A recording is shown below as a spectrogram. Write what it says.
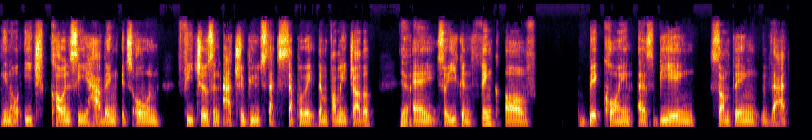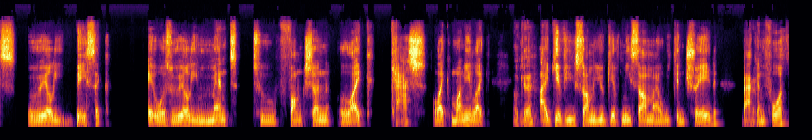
you know, each currency having its own features and attributes that separate them from each other. Yeah. And so you can think of Bitcoin as being something that's really basic. It was really meant to function like cash, like money, like okay, I give you some, you give me some, and we can trade back right. and forth.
